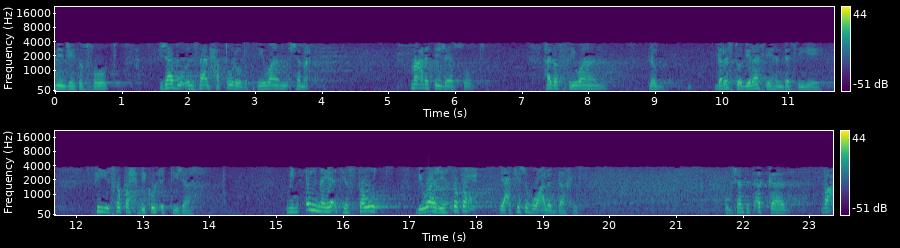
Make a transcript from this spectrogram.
من جهة الصوت؟ جابوا إنسان حطوا له بالصيوان شمع. ما عرف من جاي الصوت. هذا الصيوان لو درست دراسة هندسية في سطح بكل اتجاه. من أين يأتي الصوت بواجه سطح يعكسه على الداخل؟ ومشان تتأكد ضع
